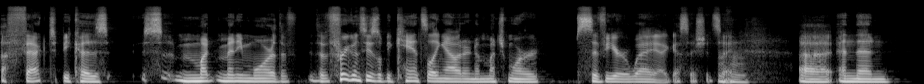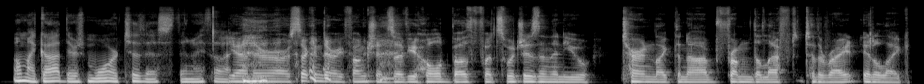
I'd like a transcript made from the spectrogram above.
effect because s- mu- many more the the frequencies will be canceling out in a much more severe way, I guess I should say. Mm-hmm. Uh, and then, oh my God, there's more to this than I thought. yeah, there are secondary functions. So if you hold both foot switches and then you turn like the knob from the left to the right, it'll like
